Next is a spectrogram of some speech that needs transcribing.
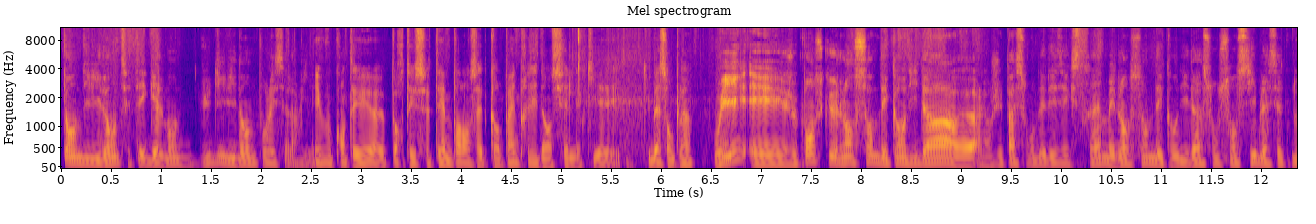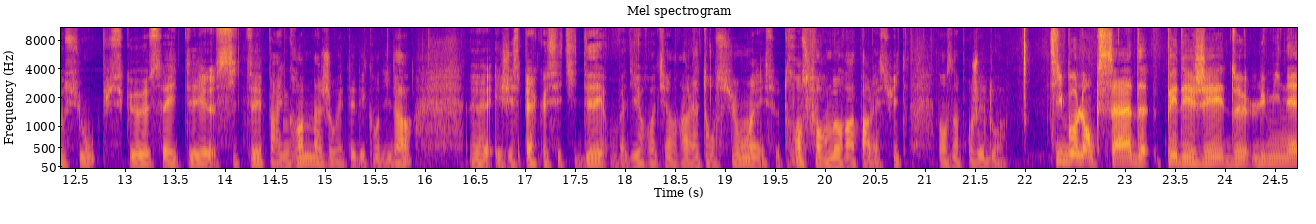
tant de dividendes, c'est également du dividende pour les salariés. Et vous comptez euh, porter ce thème pendant cette campagne présidentielle qui, est, qui bat son plein? Oui, et je pense que l'ensemble des candidats, euh, alors j'ai pas sondé les extrêmes, mais l'ensemble des candidats sont sensibles à cette notion puisque ça a été cité par une grande majorité des candidats. et j'espère que cette idée, on va dire, retiendra l'attention et se transformera par la suite dans un projet de loi. Thibault Langsade, PDG de Lumines.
